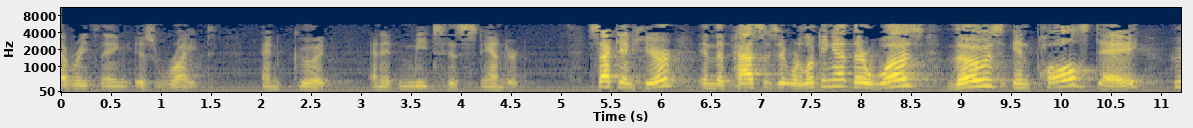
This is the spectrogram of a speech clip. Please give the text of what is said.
everything is right and good, and it meets his standard. Second, here in the passage that we're looking at, there was those in Paul's day who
